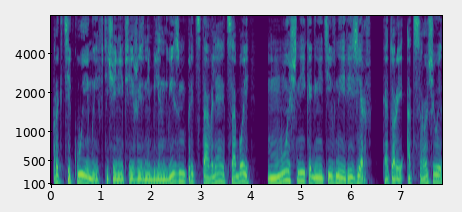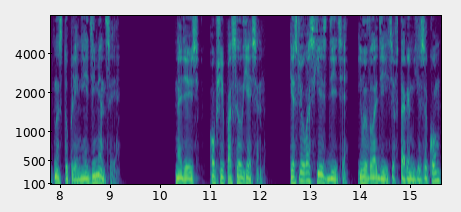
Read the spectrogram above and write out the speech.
практикуемый в течение всей жизни билингвизм представляет собой мощный когнитивный резерв, который отсрочивает наступление деменции. Надеюсь, общий посыл ясен. Если у вас есть дети, и вы владеете вторым языком,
